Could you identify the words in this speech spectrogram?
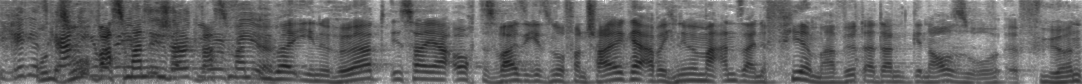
Ich rede jetzt Und gar so, nicht was man, über, was man 04. über ihn hört, ist er ja auch, das weiß ich jetzt nur von Schalke, aber ich nehme mal an, seine Firma wird er dann genauso äh, führen,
